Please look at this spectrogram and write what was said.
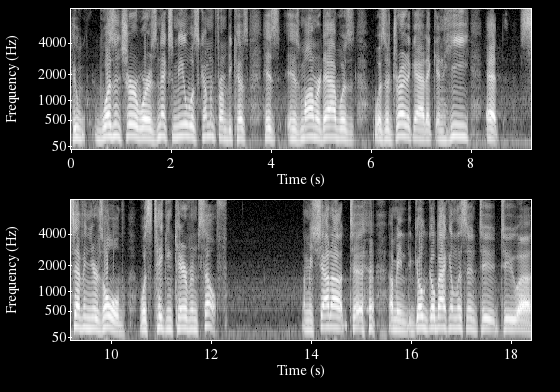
Who wasn't sure where his next meal was coming from because his his mom or dad was was a drug addict and he at seven years old was taking care of himself. I mean, shout out to, I mean, go go back and listen to to uh,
